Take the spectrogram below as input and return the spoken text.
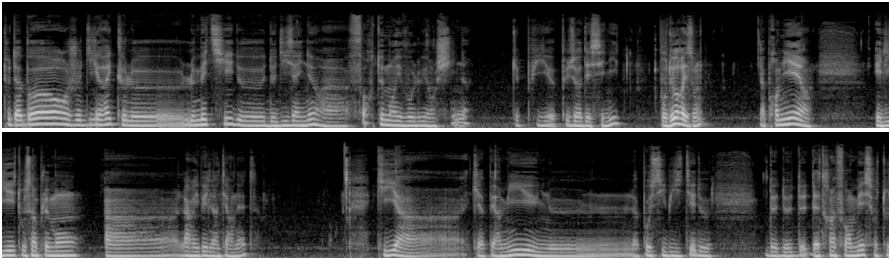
tout d'abord, je dirais que le, métier de, designer a fortement évolué en Chine depuis euh, plusieurs décennies, pour deux raisons. La première est liée tout simplement à l'arrivée de l'Internet, qui a, permis la possibilité d'être informé sur tout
